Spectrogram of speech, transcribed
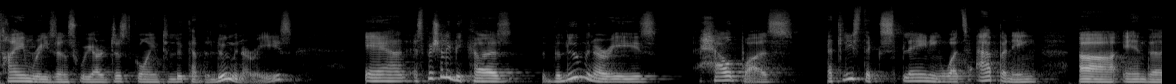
time reasons, we are just going to look at the luminaries. And especially because the luminaries help us at least explaining what's happening uh, in the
